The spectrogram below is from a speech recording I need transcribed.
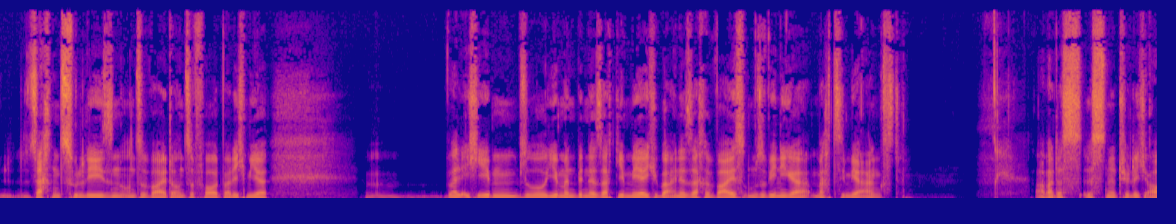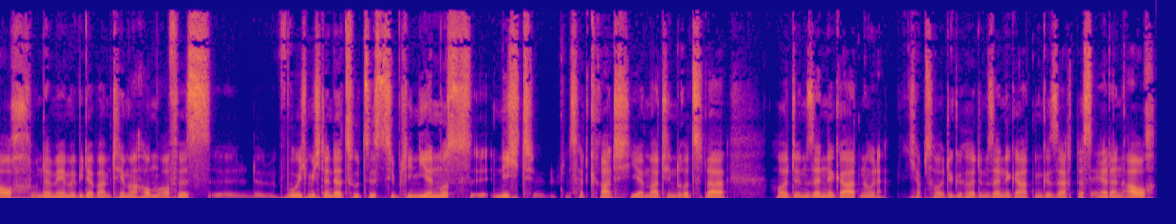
äh, Sachen zu lesen und so weiter und so fort, weil ich mir weil ich eben so jemand bin, der sagt, je mehr ich über eine Sache weiß, umso weniger macht sie mir Angst. Aber das ist natürlich auch, und dann wären wir wieder beim Thema Homeoffice, äh, wo ich mich dann dazu disziplinieren muss, nicht, das hat gerade hier Martin Rützler heute im Sendegarten, oder ich habe es heute gehört im Sendegarten gesagt, dass er dann auch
